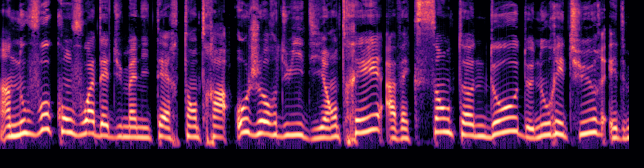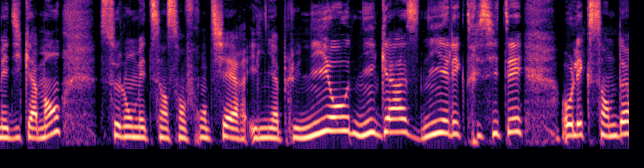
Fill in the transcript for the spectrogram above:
Un nouveau convoi d'aide humanitaire tentera aujourd'hui d'y entrer avec 100 tonnes d'eau, de nourriture et de médicaments. Selon Médecins sans frontières, il n'y a plus ni eau, ni gaz, ni électricité Alexander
